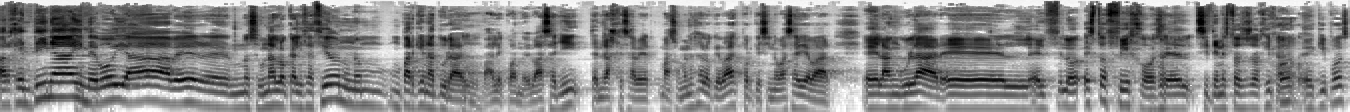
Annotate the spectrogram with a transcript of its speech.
Argentina y me voy a ver, eh, no sé, una localización, un, un parque natural. Vale, cuando vas allí tendrás que saber más o menos a lo que vas, porque si no vas a llevar el angular, el, el fi- lo- estos fijos, el- si tienes todos esos equipos, Claro. equipos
